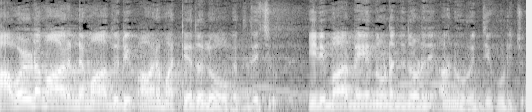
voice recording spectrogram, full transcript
അവളുടെ മാറിന്റെ മാധുര്യം അവനെ മറ്റേതോ ലോകത്ത് തെച്ചു. ഇരുമാറിനെയും നുണഞ്ഞു നുണഞ്ഞ് അവൻ ഉറിഞ്ചി കുടിച്ചു.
